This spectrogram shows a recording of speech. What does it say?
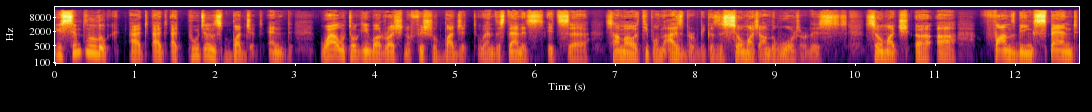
You simply look at, at, at Putin's budget, and while we're talking about Russian official budget, we understand it's it's uh, somehow a tip on the iceberg because there's so much underwater. There's so much uh, uh, funds being spent,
